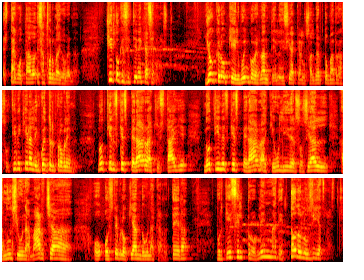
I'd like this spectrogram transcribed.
está agotado esa forma de gobernar. ¿Qué es lo que se tiene que hacer, maestro? Yo creo que el buen gobernante, lo decía Carlos Alberto Madrazo, tiene que ir al encuentro del problema. No tienes que esperar a que estalle, no tienes que esperar a que un líder social anuncie una marcha o, o esté bloqueando una carretera, porque es el problema de todos los días, maestro.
